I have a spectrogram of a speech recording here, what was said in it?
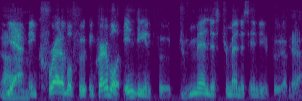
Yeah, Um, incredible food, incredible Indian food, tremendous, tremendous Indian food up Yeah. there.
